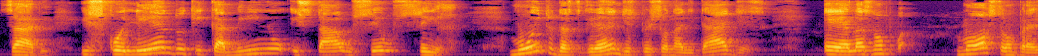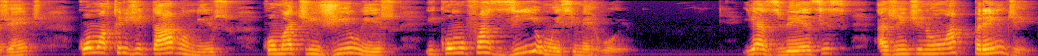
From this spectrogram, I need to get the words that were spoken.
sabe? Escolhendo que caminho está o seu ser. Muito das grandes personalidades, elas não mostram para gente como acreditavam nisso, como atingiam isso e como faziam esse mergulho. E às vezes a gente não aprende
